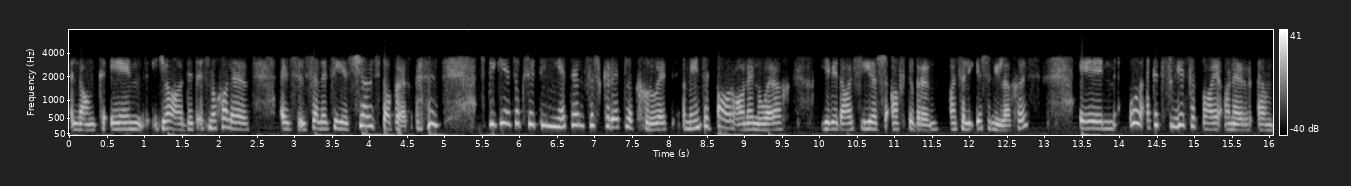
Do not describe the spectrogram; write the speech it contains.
lank en ja, dit is nogal 'n is sal dit sê 'n showstopper. Spiekie is ook so 10 meter verskriklik groot. Mense het paar hande nodig jy weet daai vleiers af te bring as hulle eers in die lug is. En o, oh, ek het vreeslik baie ander ehm um,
